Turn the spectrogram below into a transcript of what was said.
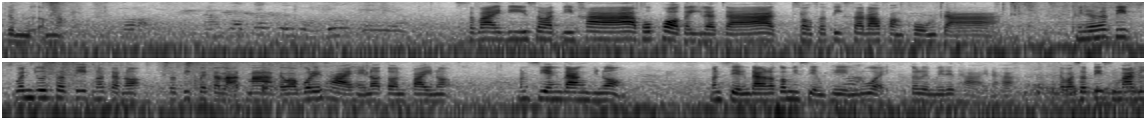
เป็นเหลืองเนาะเพราะน้ำพกก็คืองลูกเองสบายดีสวัสดีค่ะ พบพอกันอีกแล้วจ้าสองสติกซาราฝั่งโค้งจ้า มีแต่สติกวันหยุดสติกเนาะจ้ะเนาะสติกไปตลาดมา แต่ว่าบ่ได้ถ่ายให้เนาะตอนไปเนาะมันเสียงดังพี่น้อง มันเสียงดังแล้วก็มีเสียงเพลงด้วย ก็เลยไม่ได้ถ่ายนะคะ แต่ว่าสติกสิมารี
